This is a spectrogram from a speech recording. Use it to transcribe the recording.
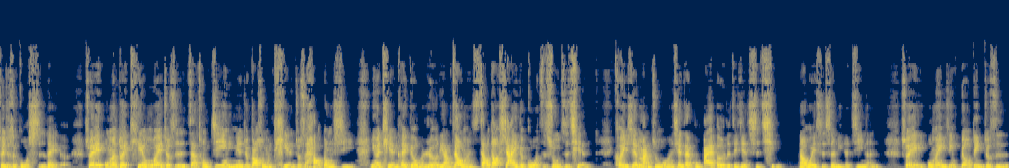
所以就是果实类的。所以我们对甜味就是在从基因里面就告诉我们，甜就是好东西，因为甜可以给我们热量，在我们找到下一个果子树之前，可以先满足我们现在不挨饿的这件事情，然后维持生理的机能。所以我们已经标定就是。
